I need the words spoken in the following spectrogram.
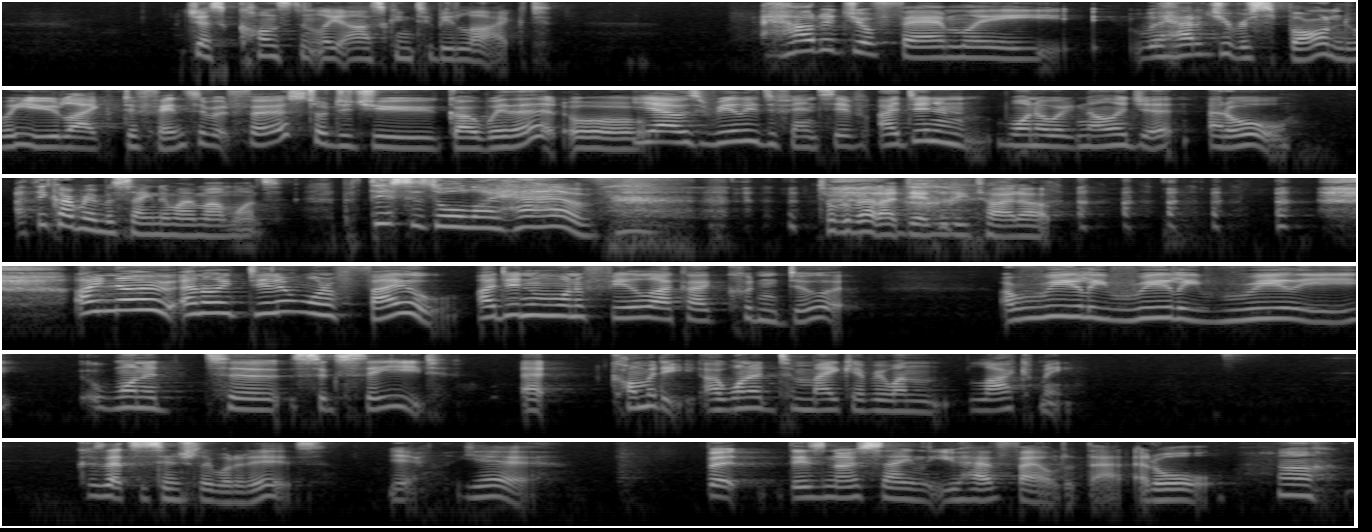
just constantly asking to be liked. How did your family? How did you respond? Were you like defensive at first, or did you go with it? Or Yeah, I was really defensive. I didn't want to acknowledge it at all. I think I remember saying to my mum once, "But this is all I have." Talk about identity tied up. I know, and I didn't want to fail. I didn't want to feel like I couldn't do it. I really, really, really wanted to succeed comedy. I wanted to make everyone like me. Because that's essentially what it is. Yeah. Yeah. But there's no saying that you have failed at that at all. Oh,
